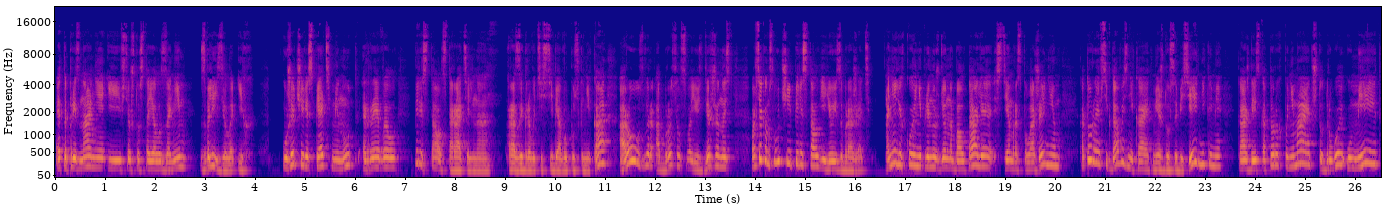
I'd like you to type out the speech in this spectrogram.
Это признание и все, что стояло за ним, сблизило их. Уже через пять минут Ревел перестал старательно разыгрывать из себя выпускника, а Роузвер отбросил свою сдержанность, во всяком случае перестал ее изображать. Они легко и непринужденно болтали с тем расположением, которое всегда возникает между собеседниками, каждый из которых понимает, что другой умеет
